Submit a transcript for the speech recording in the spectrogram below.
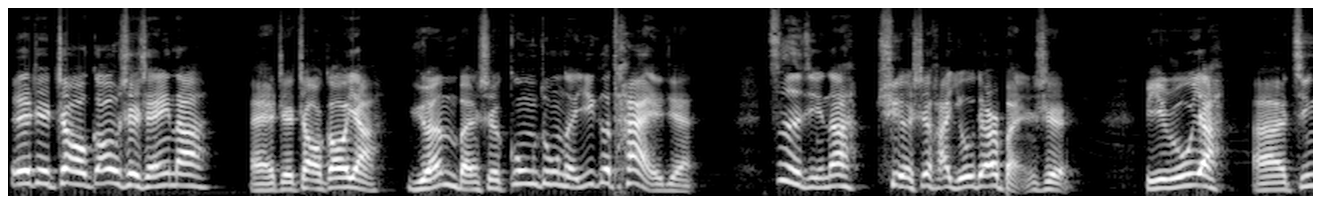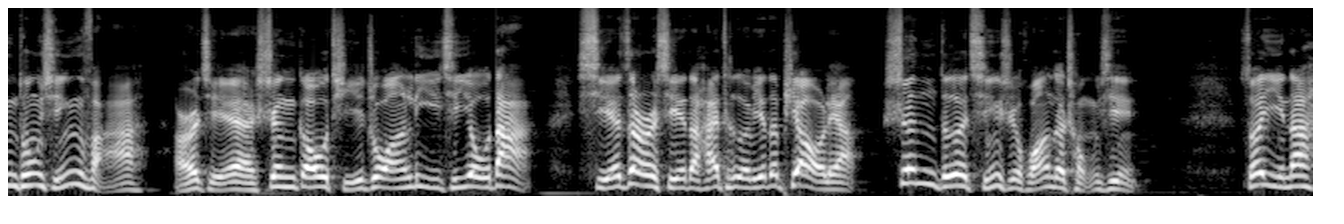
哎，这赵高是谁呢？哎，这赵高呀，原本是宫中的一个太监，自己呢确实还有点本事，比如呀，啊，精通刑法，而且身高体壮，力气又大，写字儿写的还特别的漂亮，深得秦始皇的宠信。所以呢，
